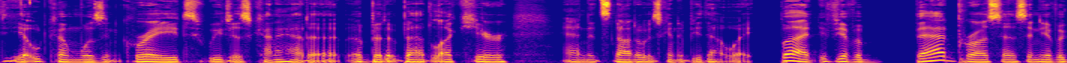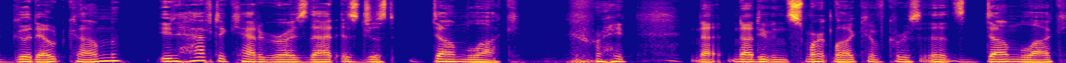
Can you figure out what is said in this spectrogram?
the outcome wasn't great, we just kind of had a, a bit of bad luck here, and it's not always going to be that way. But if you have a bad process and you have a good outcome, you'd have to categorize that as just dumb luck, right? Not not even smart luck, of course. It's dumb luck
